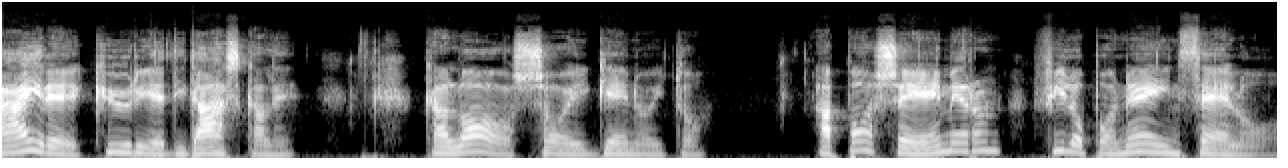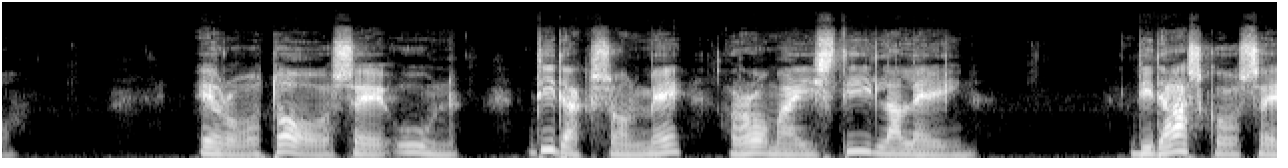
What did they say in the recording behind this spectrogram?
caire curie didascale, didaskale, soi genoito, apose emeron philoponein thelo. Erotoose un, didaxon me Romaisti lalein. Didaskose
